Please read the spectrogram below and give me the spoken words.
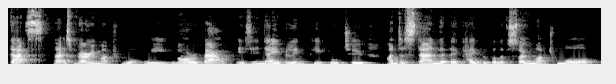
that's that's very much what we yeah. are about is enabling people to understand that they're capable of so much more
